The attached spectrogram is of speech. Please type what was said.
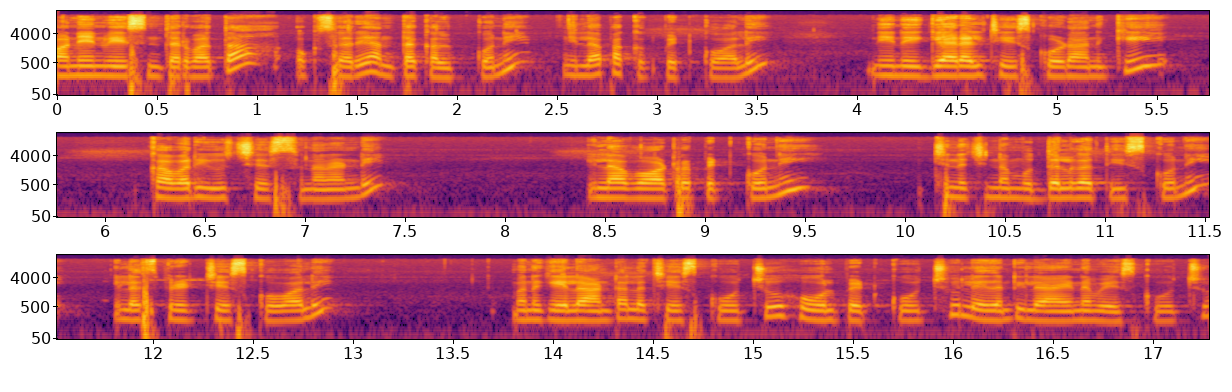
ఆనియన్ వేసిన తర్వాత ఒకసారి అంతా కలుపుకొని ఇలా పక్కకు పెట్టుకోవాలి. నేను ఈ గారెలు చేసుకోవడానికి కవర్ యూజ్ చేస్తున్నానండి. ఇలా వాటర్ పెట్టుకొని చిన్న చిన్న ముద్దలుగా తీసుకొని ఇలా స్ప్రెడ్ చేసుకోవాలి. మనకి ఎలా అంటే అలా చేసుకోవచ్చు హోల్ పెట్టుకోవచ్చు లేదంటే ఇలా అయినా వేసుకోవచ్చు.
